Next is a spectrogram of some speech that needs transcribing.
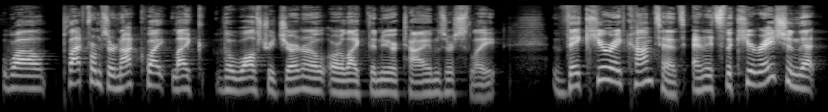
while platforms are not quite like the Wall Street Journal or like the New York Times or Slate, they curate content and it's the curation that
